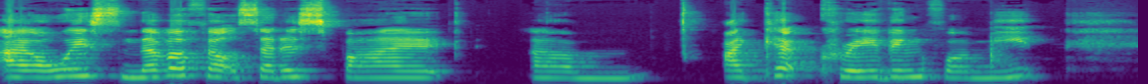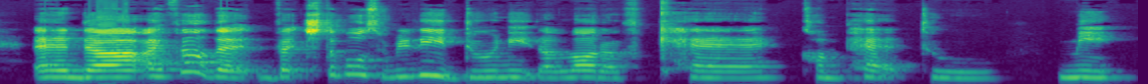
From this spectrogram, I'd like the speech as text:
I always never felt satisfied. Um, I kept craving for meat. And uh, I felt that vegetables really do need a lot of care compared to meat.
